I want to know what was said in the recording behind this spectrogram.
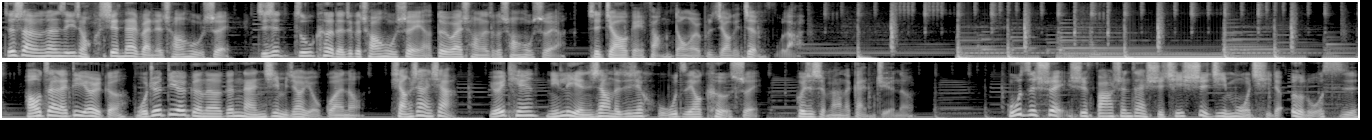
这算不算是一种现代版的窗户税？只是租客的这个窗户税啊，对外窗的这个窗户税啊，是交给房东而不是交给政府啦。好，再来第二个。我觉得第二个呢，跟男性比较有关哦。想象一下，有一天你脸上的这些胡子要课税，会是什么样的感觉呢？胡子税是发生在十七世纪末期的俄罗斯，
